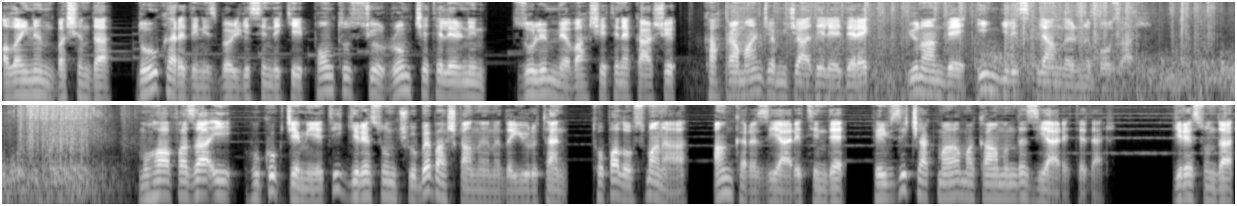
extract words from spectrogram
Alayının başında Doğu Karadeniz bölgesindeki Pontusçu Rum çetelerinin zulüm ve vahşetine karşı kahramanca mücadele ederek Yunan ve İngiliz planlarını bozar. Muhafazai Hukuk Cemiyeti Giresun Şube Başkanlığını da yürüten Topal Osman Ağa, Ankara ziyaretinde Fevzi Çakmağı makamında ziyaret eder. Giresun'da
